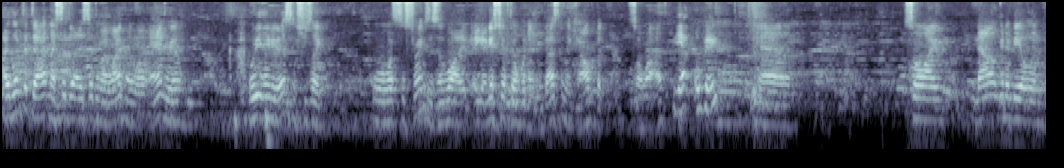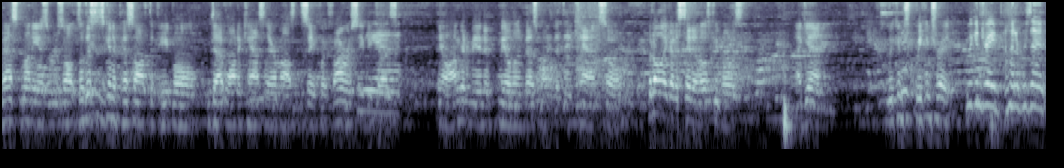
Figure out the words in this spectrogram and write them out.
I looked at that and I said, to, I said to my wife, I went, Andrea, what do you think of this? And she's like, Well, what's the strings? I said, Well, I, I guess you have to open an investment account, but so what? Yeah. Okay. And so I'm now going to be able to invest money as a result. So this is going to piss off the people that want to cancel air miles in Safeway Pharmacy because Yeah. you know I'm going to be, able to be able to invest money that they can't. So, but all I got to say to those people is, again, we can we can trade. We can trade 100. percent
